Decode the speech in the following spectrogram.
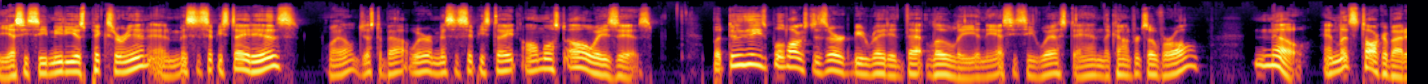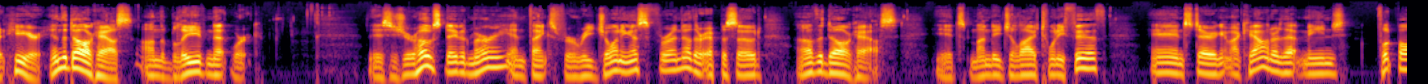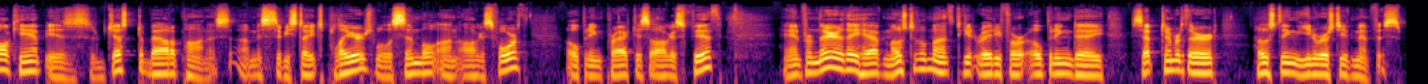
The SEC media's picks are in, and Mississippi State is, well, just about where Mississippi State almost always is. But do these Bulldogs deserve to be rated that lowly in the SEC West and the conference overall? No, and let's talk about it here in the Dawghouse on the Believe Network. This is your host, David Murray, and thanks for rejoining us for another episode of the Dawghouse. It's Monday, July 25th, and staring at my calendar, that means football camp is just about upon us. Uh, Mississippi State's players will assemble on August 4th, opening practice August 5th, and from there they have most of a month to get ready for opening day, September 3rd, hosting the University of Memphis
